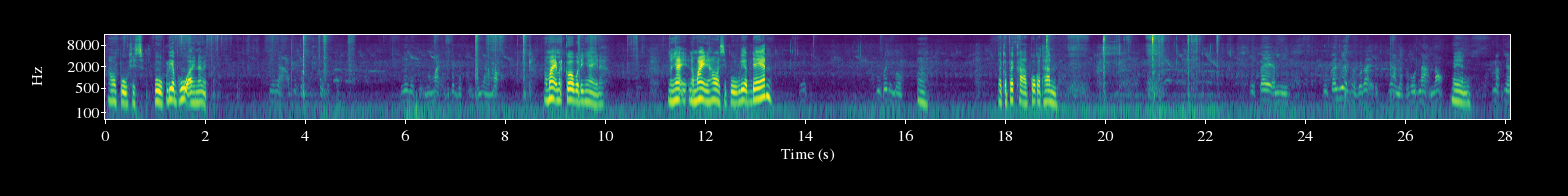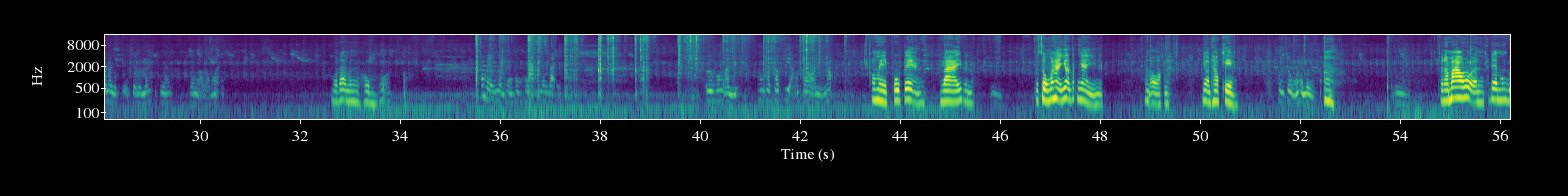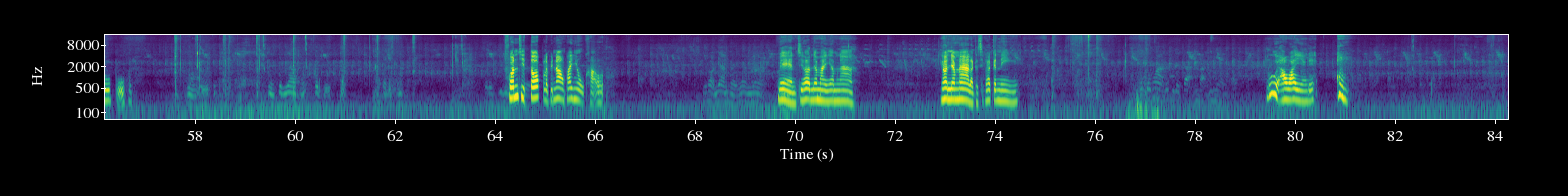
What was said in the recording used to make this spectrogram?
เอามาปลูกปลูกเรียบผู้ไอ้นั่นแหละหน่องจะปลูกมันใหม่ไม่ต้องจะปลูกเป็นอย่างว่าหน่อไม้มันก็บ่ได้ใหญ่นะหน่อใหญ่หน่อไม้เนี่ยเขาสิปลูกเรียบแดนอืมแล้วก็ไปขางกกกระทันปลูกใกล้อันนี้ ลูกใกล้เพื่อนผ่านบ่ได้งานหนักกระโหดน้ำเนาะแม่นน้ำแถวนั้นก็ปลูกเสร็จแล้วมันสิเพียงเพียงเหงาดอกไม้บ่ได้มันห่มพวกเขาแม่งหนุ่มแห่งหมๆมันยังได้เออห้องอันห้องเขาเสาเกี่ยงเขาอันนี้เนาะเขาแม่ปูแป้งลายเพิ่นว่าอืมประสงค์มาหายอดบักใหญ่หนึ่งมันออกนะยอดห้าวแข็งเพิ่งส่งมาให้เบิ่งอ่าอืม ส่วนเอามาเอาแล้วอันคะแนนมึงดูปู่ฝนสิตกแล้วพี่น้องพายุเขาแม่นสิฮอดยามไห้ยามหน้าย้อนยามหน้าแล้วก็สิพากันนี้อุ้เอาไว้อย่างเด้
